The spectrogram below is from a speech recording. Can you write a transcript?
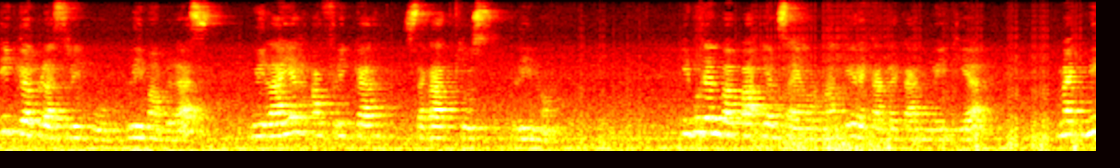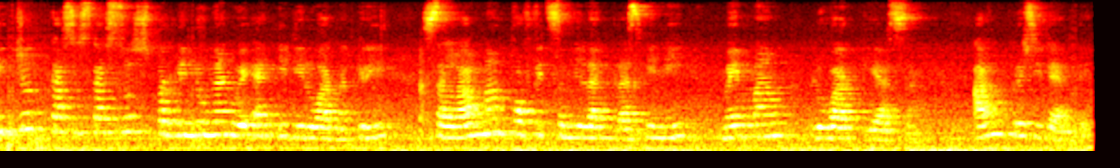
13.015, wilayah Afrika 105. Ibu dan Bapak yang saya hormati rekan-rekan media, magnitude kasus-kasus perlindungan WNI di luar negeri selama COVID-19 ini memang luar biasa, unprecedented.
